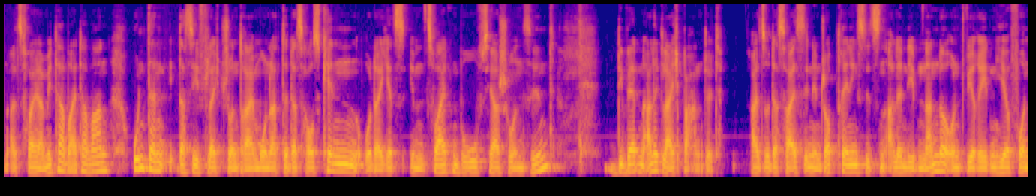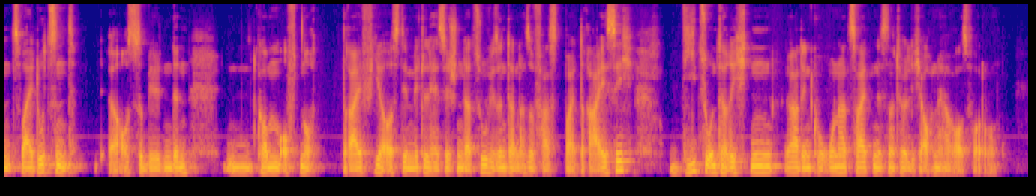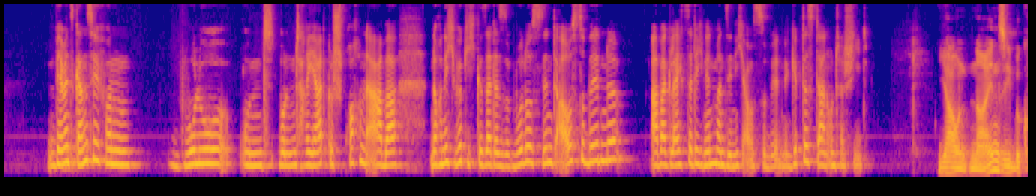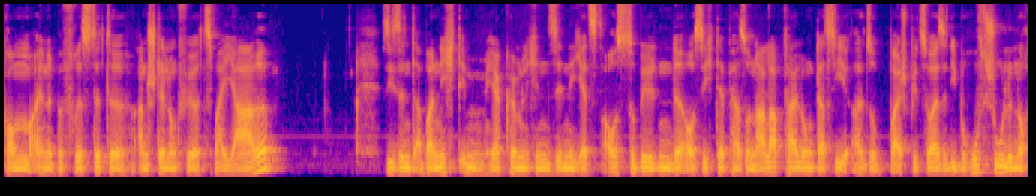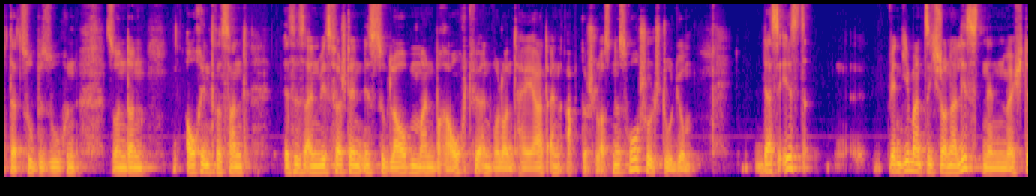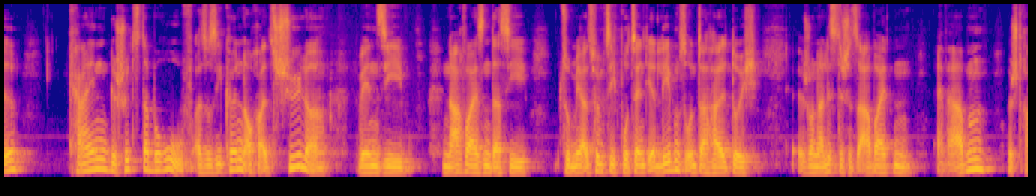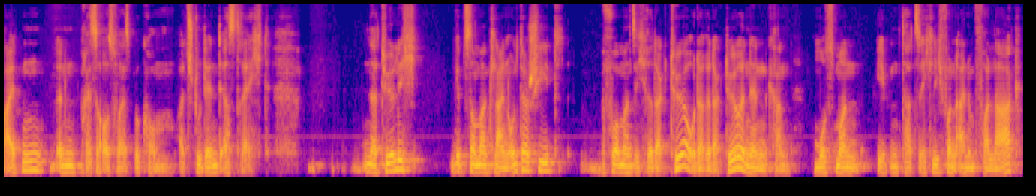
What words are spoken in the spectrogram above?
als freier Mitarbeiter waren und dann, dass sie vielleicht schon drei Monate das Haus kennen oder jetzt im zweiten Berufsjahr schon sind, die werden alle gleich behandelt. Also das heißt, in den Jobtrainings sitzen alle nebeneinander und wir reden hier von zwei Dutzend äh, Auszubildenden, kommen oft noch drei, vier aus dem Mittelhessischen dazu. Wir sind dann also fast bei 30 die zu unterrichten, gerade in Corona-Zeiten, ist natürlich auch eine Herausforderung. Wir haben jetzt ganz viel von Volo und Volontariat gesprochen, aber noch nicht wirklich gesagt, also Volos sind Auszubildende, aber gleichzeitig nennt man sie nicht Auszubildende. Gibt es da einen Unterschied? Ja und nein, sie bekommen eine befristete Anstellung für zwei Jahre. Sie sind aber nicht im herkömmlichen Sinne jetzt Auszubildende aus Sicht der Personalabteilung, dass Sie also beispielsweise die Berufsschule noch dazu besuchen, sondern auch interessant, es ist ein Missverständnis zu glauben, man braucht für ein Volontariat ein abgeschlossenes Hochschulstudium. Das ist, wenn jemand sich Journalist nennen möchte, kein geschützter Beruf. Also Sie können auch als Schüler, wenn Sie nachweisen, dass Sie zu mehr als 50 Prozent ihren Lebensunterhalt durch äh, journalistisches Arbeiten erwerben, bestreiten, einen Presseausweis bekommen. Als Student erst recht. Natürlich gibt es nochmal einen kleinen Unterschied. Bevor man sich Redakteur oder Redakteurin nennen kann, muss man eben tatsächlich von einem Verlag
